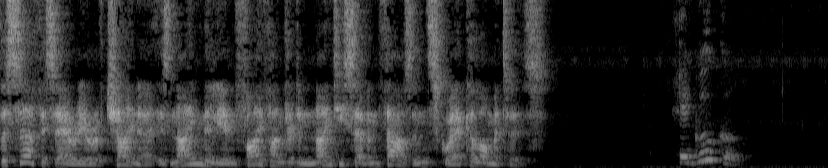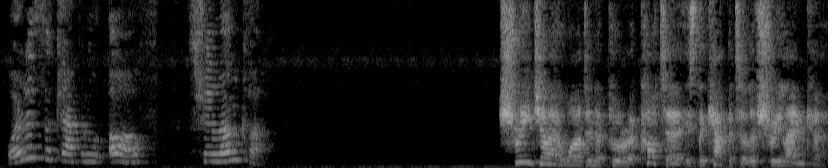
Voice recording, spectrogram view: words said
The surface area of China is 9,597,000 square kilometers. Hey Google, what is the capital of Sri Lanka? Sri Jayawardenepura Kotte is the capital of Sri Lanka.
